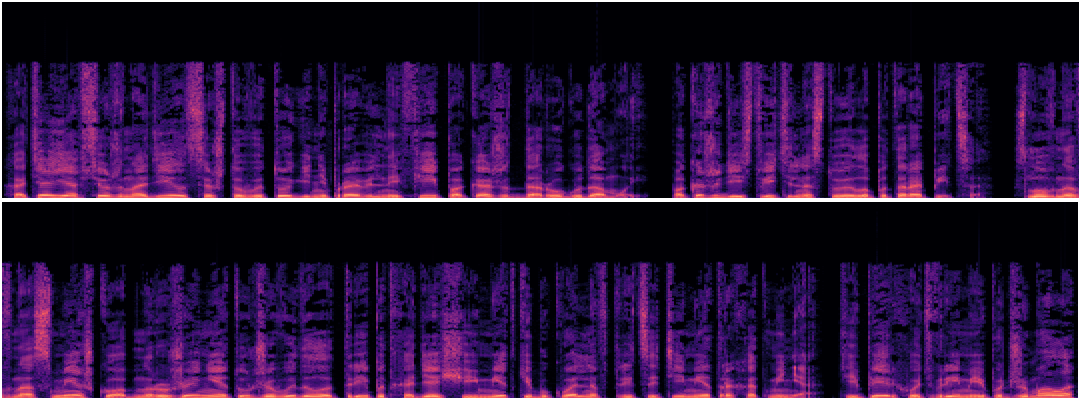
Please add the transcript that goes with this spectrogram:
Хотя я все же надеялся, что в итоге неправильный фей покажет дорогу домой. Пока же действительно стоило поторопиться. Словно в насмешку обнаружение тут же выдало три подходящие метки буквально в 30 метрах от меня. Теперь, хоть время и поджимало,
